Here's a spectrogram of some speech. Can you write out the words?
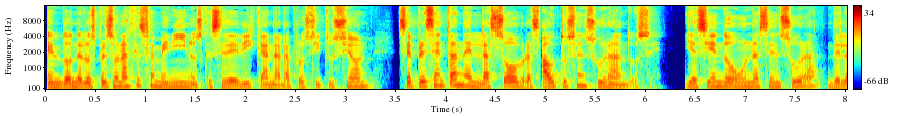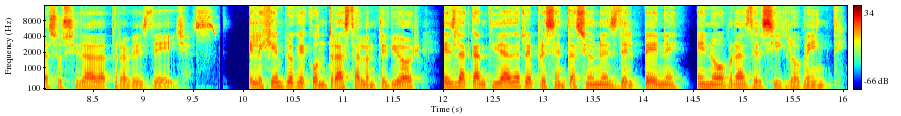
en donde los personajes femeninos que se dedican a la prostitución se presentan en las obras autocensurándose y haciendo una censura de la sociedad a través de ellas. El ejemplo que contrasta lo anterior es la cantidad de representaciones del pene en obras del siglo XX,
